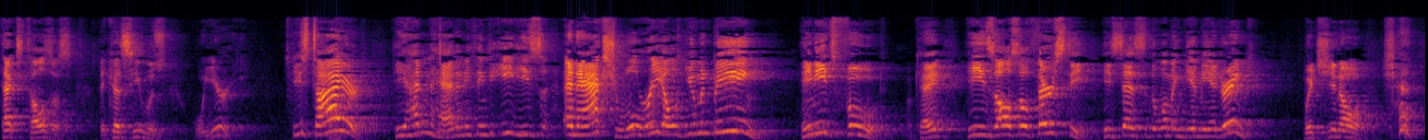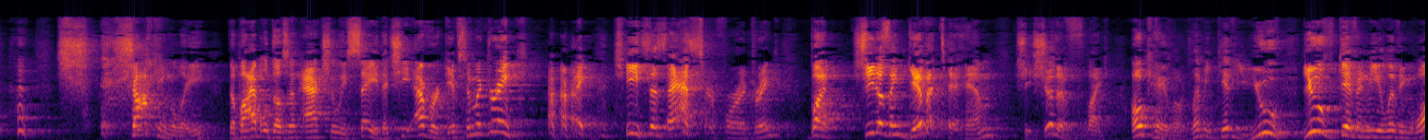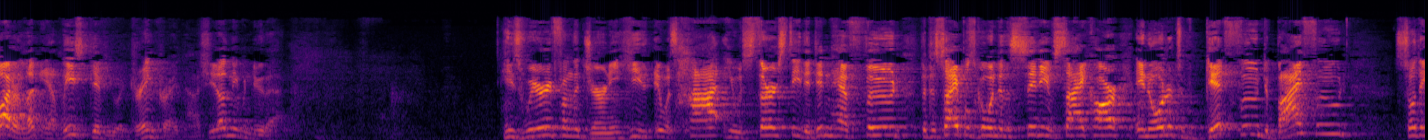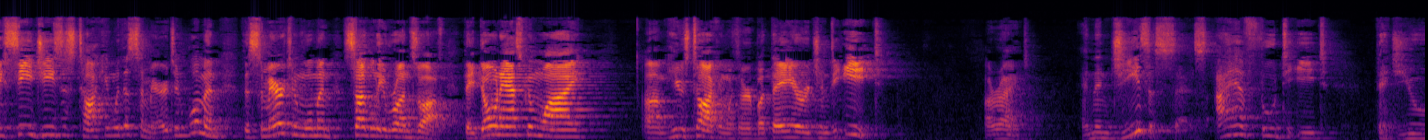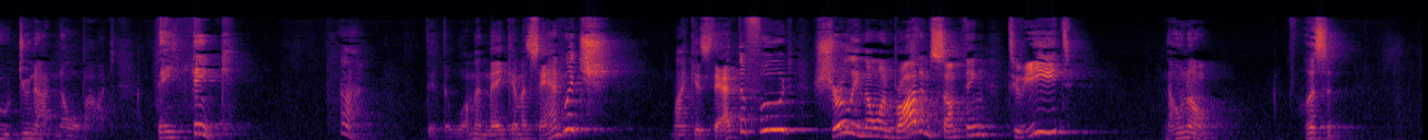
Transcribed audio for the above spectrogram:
Text tells us because he was weary. He's tired. He hadn't had anything to eat. He's an actual, real human being. He needs food. Okay? He's also thirsty. He says to the woman, Give me a drink. Which, you know, shockingly, the Bible doesn't actually say that she ever gives him a drink. All right? Jesus asks her for a drink, but she doesn't give it to him. She should have, like, okay, Lord, let me give you, you, you've given me living water. Let me at least give you a drink right now. She doesn't even do that. He's weary from the journey. He, it was hot. He was thirsty. They didn't have food. The disciples go into the city of Sychar in order to get food, to buy food. So they see Jesus talking with a Samaritan woman. The Samaritan woman suddenly runs off. They don't ask him why um, he was talking with her, but they urge him to eat. All right. And then Jesus says, I have food to eat that you do not know about. They think, huh, did the woman make him a sandwich? Like, is that the food? Surely no one brought him something to eat. No, no. Listen,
